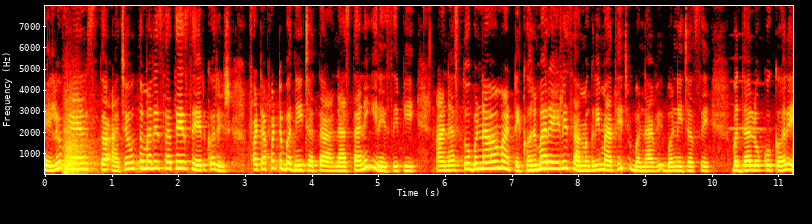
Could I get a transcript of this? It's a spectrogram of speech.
હેલો ફ્રેન્ડ્સ તો આજે હું તમારી સાથે શેર કરીશ ફટાફટ બની જતા નાસ્તાની રેસીપી આ નાસ્તો બનાવવા માટે ઘરમાં રહેલી સામગ્રીમાંથી જ બનાવી, બની જશે. બધા લોકો ઘરે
